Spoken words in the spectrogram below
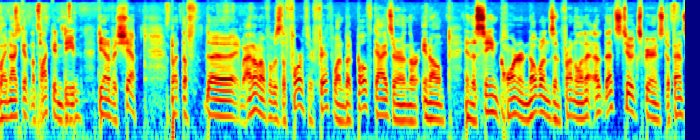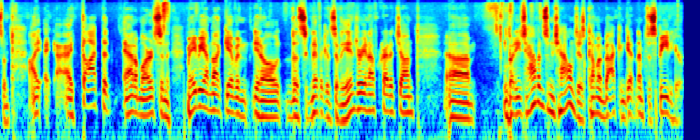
by not getting the puck in deep at the end of a shift. But the the I don't know if it was the fourth or fifth one, but both guys are in the you know in the same corner. No one's in front of the net. That's two experienced defensemen. I, I I thought that Adam Larsson. Maybe I'm not giving you know the significance of the injury enough credit, John. Um, but he's having some challenges coming back and getting up to speed here.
